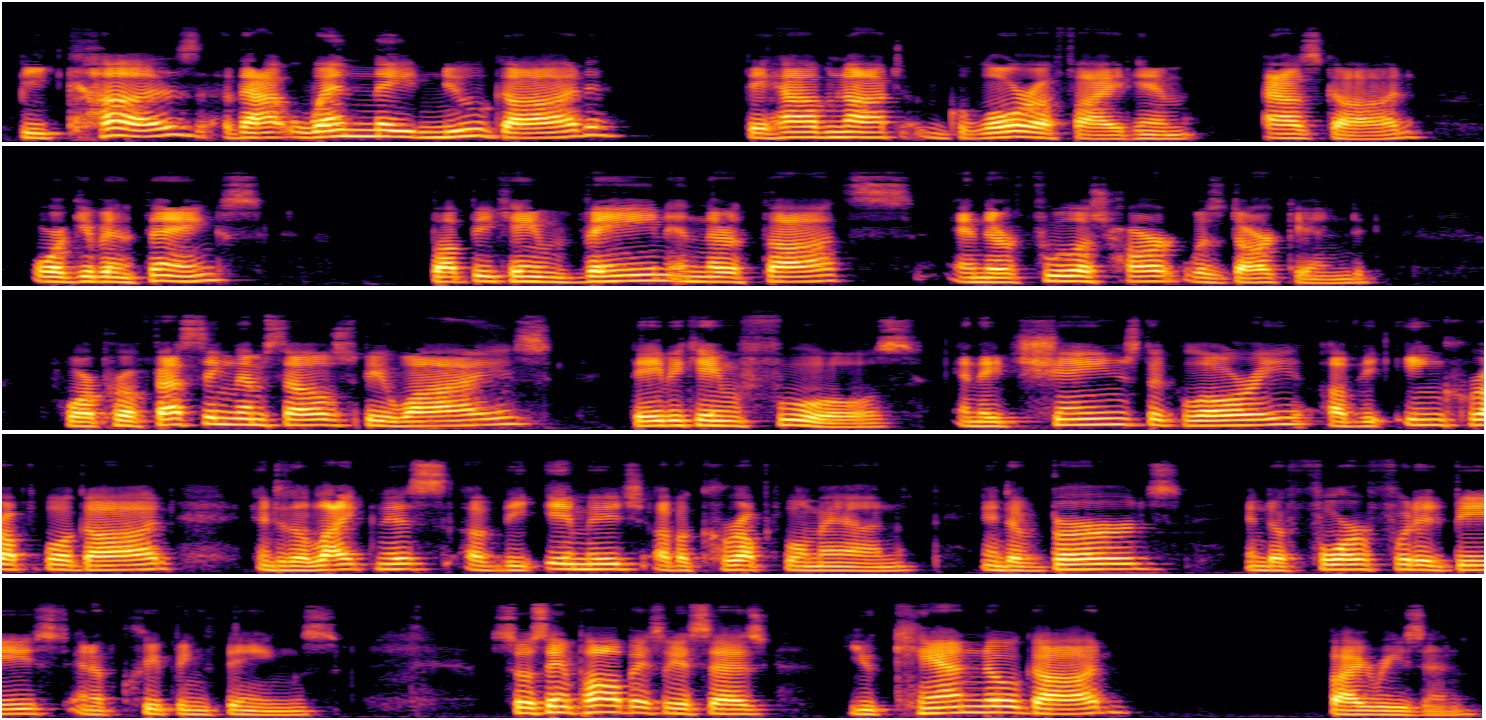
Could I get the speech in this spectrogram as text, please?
because that when they knew God they have not glorified him as God or given thanks but became vain in their thoughts and their foolish heart was darkened for professing themselves to be wise they became fools, and they changed the glory of the incorruptible God into the likeness of the image of a corruptible man, and of birds, and of four footed beasts, and of creeping things. So St. Paul basically says you can know God by reason.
